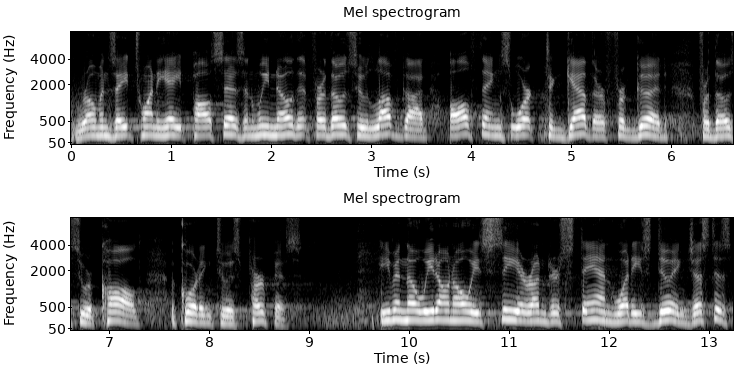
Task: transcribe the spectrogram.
Romans 8:28 Paul says and we know that for those who love God all things work together for good for those who are called according to his purpose even though we don't always see or understand what he's doing. Just as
